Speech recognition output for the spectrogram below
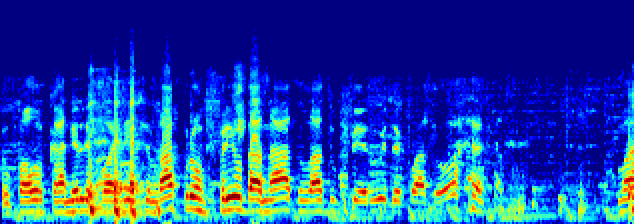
o Paulo Carneiro levou a gente lá para um frio danado lá do Peru e do Equador. mas,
